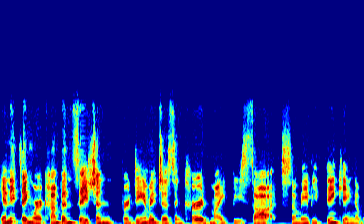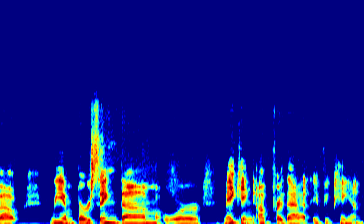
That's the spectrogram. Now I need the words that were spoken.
Anything where compensation for damages incurred might be sought. So maybe thinking about reimbursing them or making up for that if you can.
